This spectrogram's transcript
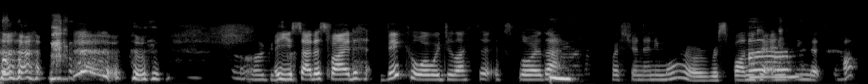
Oh, Are you satisfied, Vic, or would you like to explore that Hmm. question anymore or respond to Um, anything that's come up?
